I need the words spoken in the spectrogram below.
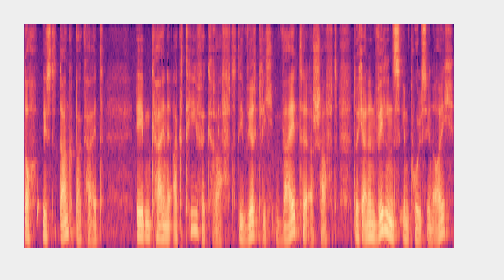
Doch ist Dankbarkeit eben keine aktive Kraft, die wirklich Weite erschafft durch einen Willensimpuls in euch,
